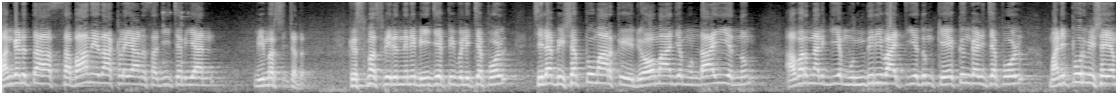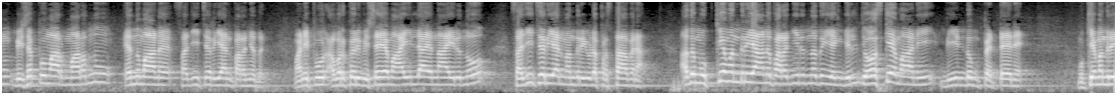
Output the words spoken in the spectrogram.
പങ്കെടുത്ത സഭാ നേതാക്കളെയാണ് സജി ചെറിയാൻ വിമർശിച്ചത്. ക്രിസ്മസ് വിരുന്നിന് ബി ജെ പി വിളിച്ചപ്പോൾ ചില ബിഷപ്പുമാർക്ക് രോമാഞ്ചമുണ്ടായി എന്നും അവർ നൽകിയ മുന്തിരി വാറ്റിയതും കേക്കും കഴിച്ചപ്പോൾ മണിപ്പൂർ വിഷയം ബിഷപ്പുമാർ മറന്നു എന്നുമാണ് സജി ചെറിയാൻ പറഞ്ഞത്. മണിപ്പൂർ അവർക്കൊരു വിഷയമായില്ല എന്നായിരുന്നു സജി ചെറിയാൻ മന്ത്രിയുടെ പ്രസ്താവന. അത് മുഖ്യമന്ത്രിയാണ് പറഞ്ഞിരുന്നത് എങ്കിൽ ജോസ് കെ മാണി വീണ്ടും പെട്ടേനെ. മുഖ്യമന്ത്രി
